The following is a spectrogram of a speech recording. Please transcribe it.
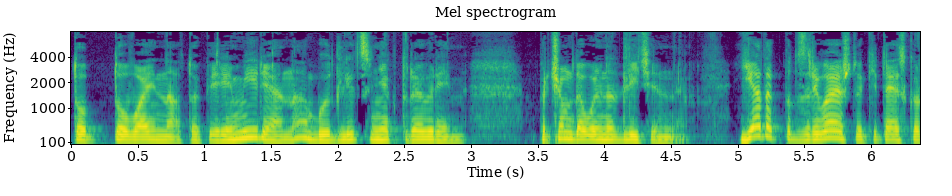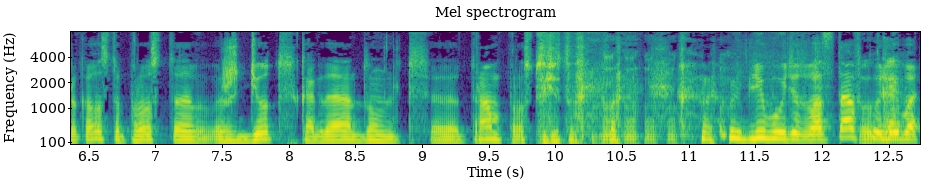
то, то война, то перемирие, она будет длиться некоторое время. Причем довольно длительное. Я так подозреваю, что китайское руководство просто ждет, когда Дональд э, Трамп просто либо уйдет в отставку, либо,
